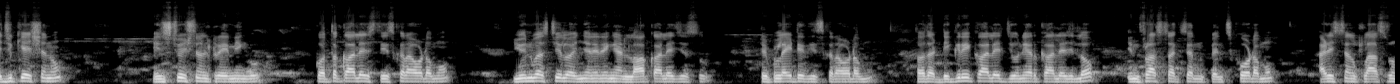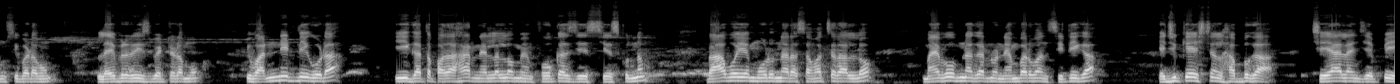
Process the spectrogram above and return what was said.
education institutional training కొత్త కాలేజ్ తీసుకురావడము యూనివర్సిటీలో engineering and law colleges triple IT తీసుకురావడము తర్వాత డిగ్రీ కాలేజ్ జూనియర్ కాలేజీలో ఇన్ఫ్రాస్ట్రక్చర్ని పెంచుకోవడము అడిషనల్ క్లాస్ రూమ్స్ ఇవ్వడము లైబ్రరీస్ పెట్టడము ఇవన్నిటినీ కూడా ఈ గత పదహారు నెలల్లో మేము ఫోకస్ చేసి చేసుకున్నాం. రాబోయే మూడున్నర సంవత్సరాల్లో మహబూబ్ నగర్ను నెంబర్ వన్ సిటీగా ఎడ్యుకేషనల్ హబ్గా చేయాలని చెప్పి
